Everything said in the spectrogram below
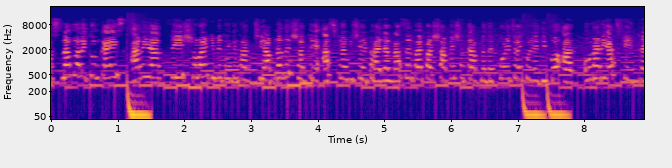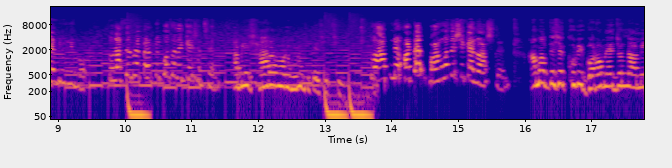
আসসালামু আলাইকুম গাইস আমি রাত্রি সময় টিভি থেকে থাকছি আপনাদের সাথে। আজকে আমি সেই ভাইরাল রাসেল ভাইপার সাপের সাথে আপনাদের পরিচয় করে দিব আর ওনারই আজকে ইন্টারভিউ নিব। তো রাসেল ভাইপার আপনি কোথা থেকে এসেছেন? আমি সারা মরুভূমি থেকে এসেছি। তো আপনি হঠাৎ বাংলাদেশে কেন আসলেন? আমার দেশে খুবই গরম এর জন্য আমি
